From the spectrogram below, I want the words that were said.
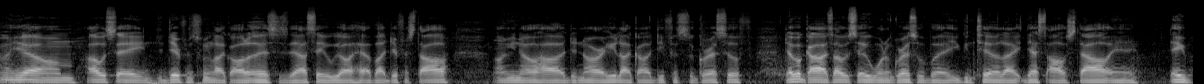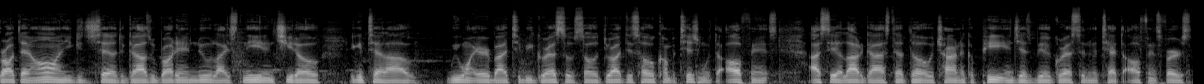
Uh, yeah, um, I would say the difference between like all of us is that I say we all have our different style. Um, you know how Dennard, he like our defense aggressive. There were guys I would say who weren't aggressive, but you can tell like that's our style, and they brought that on. You can tell the guys we brought in new like Sneed and Chido. You can tell how we want everybody to be aggressive. So throughout this whole competition with the offense, I see a lot of guys stepped up trying to compete and just be aggressive and attack the offense first.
